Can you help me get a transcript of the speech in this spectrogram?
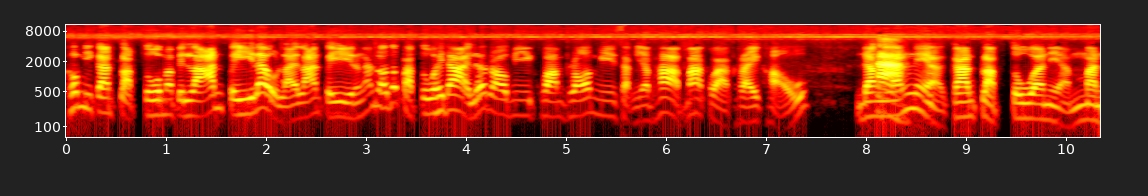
เขามีการปรับตัวมาเป็นล้านปีแล้วหลายล้านปี ดังนั้นเราต้องปรับตัวให้ได้ แล้วเรามีความพร้อมมีศักยภาพมากกว่าใครเขา ดังนั้นเนี่ยการปรับตัวเนี่ยมัน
